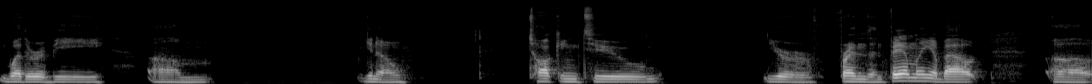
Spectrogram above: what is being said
whether it be um, you know, talking to your friends and family about uh,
